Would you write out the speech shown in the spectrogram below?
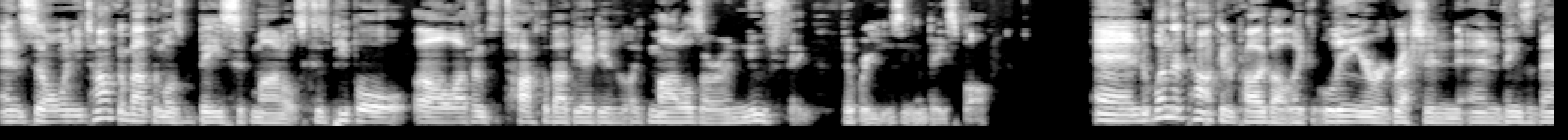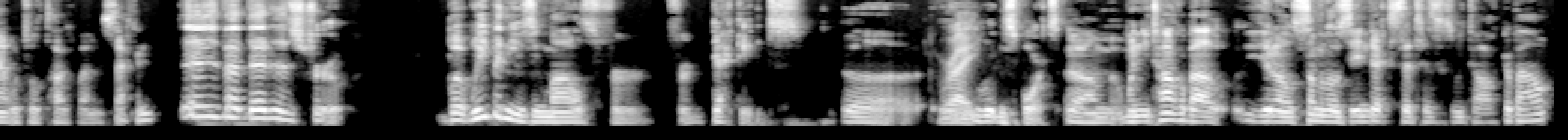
And so when you talk about the most basic models, because people uh, a lot of times talk about the idea that like models are a new thing that we're using in baseball. And when they're talking probably about like linear regression and things like that, which we'll talk about in a second, eh, that, that is true. But we've been using models for for decades, uh, right? In sports, um, when you talk about you know some of those index statistics we talked about,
